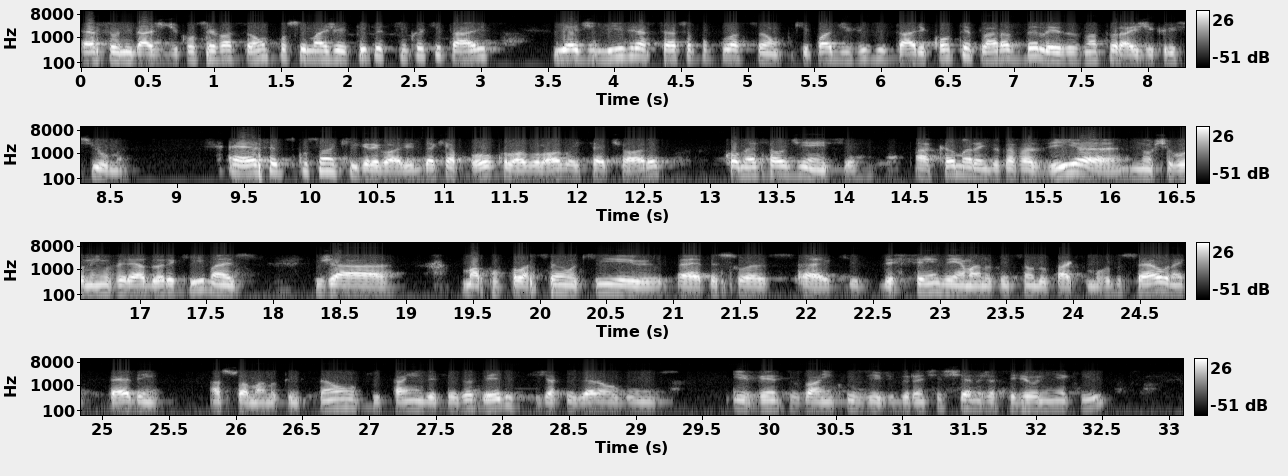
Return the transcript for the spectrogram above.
Essa unidade de conservação possui mais de 85 hectares e é de livre acesso à população, que pode visitar e contemplar as belezas naturais de Criciúma. É essa a discussão aqui, Gregório. Daqui a pouco, logo logo, às 7 horas, começa a audiência. A Câmara ainda está vazia, não chegou nenhum vereador aqui, mas já uma população aqui, é, pessoas é, que defendem a manutenção do Parque Morro do Céu, né, que pedem a sua manutenção, que está em defesa deles, que já fizeram alguns eventos lá, inclusive durante este ano, já se reúnem aqui,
